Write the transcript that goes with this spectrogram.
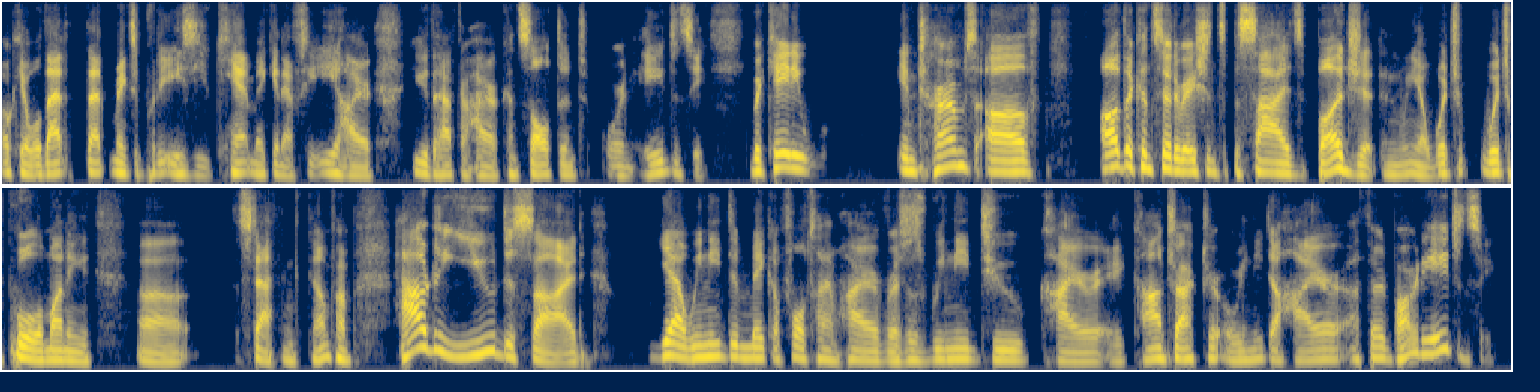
okay, well that that makes it pretty easy. You can't make an FTE hire. You either have to hire a consultant or an agency. But Katie, in terms of other considerations besides budget and you know which which pool of money uh, staffing can come from, how do you decide? Yeah, we need to make a full time hire versus we need to hire a contractor or we need to hire a third party agency.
